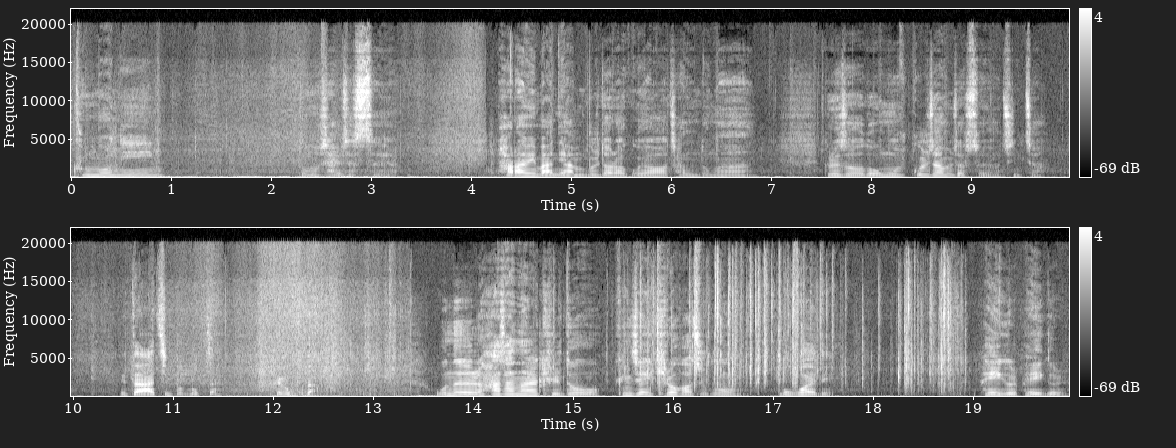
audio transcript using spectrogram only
굿모닝. 너무 잘 잤어요. 바람이 많이 안 불더라고요, 자는 동안. 그래서 너무 꿀잠을 잤어요, 진짜. 일단 아침밥 먹자. 배고프다. 오늘 하산할 길도 굉장히 길어가지고 먹어야 돼. 베이글, 베이글.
